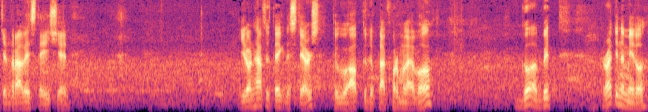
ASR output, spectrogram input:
Centrale Station. You don't have to take the stairs to go up to the platform level. Go a bit right in the middle.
